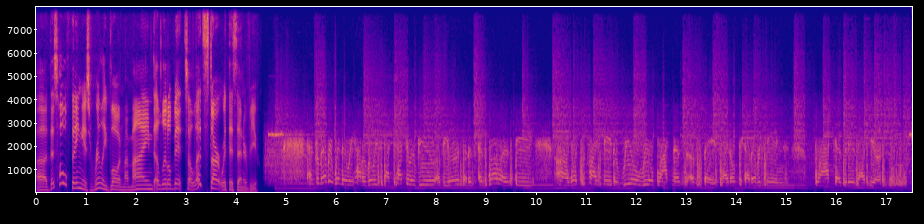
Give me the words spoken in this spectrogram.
Uh, this whole thing is really blowing my mind a little bit, so let's start with this interview. And from every window, we have a really spectacular view of the Earth, and as, as well as the uh, what surprised me, the real, real blackness of space. I don't think I've ever seen black as it is out here.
